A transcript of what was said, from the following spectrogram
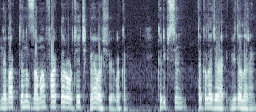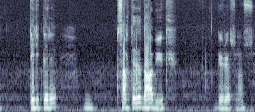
ne baktığınız zaman farklar ortaya çıkmaya başlıyor. Bakın. Klips'in takılacağı vidaların delikleri sahtede daha büyük. Görüyorsunuz.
